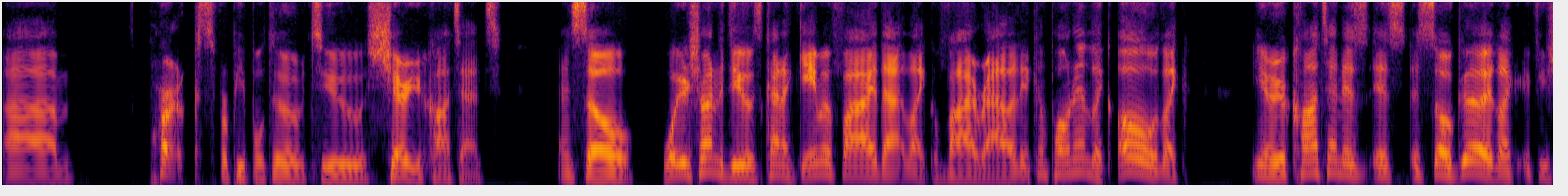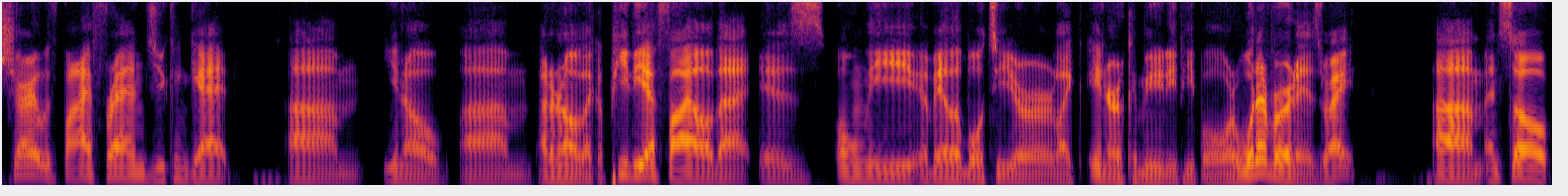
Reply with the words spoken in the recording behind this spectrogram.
um perks for people to to share your content. And so what you're trying to do is kind of gamify that like virality component. Like, oh, like you know, your content is is is so good. Like if you share it with five friends, you can get um, you know, um, I don't know, like a PDF file that is only available to your like inner community people or whatever it is, right? Um, and so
